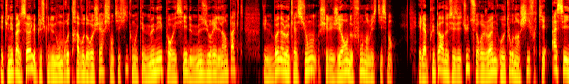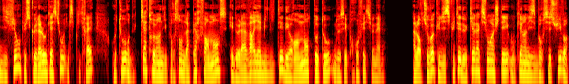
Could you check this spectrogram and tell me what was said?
Et tu n'es pas le seul, puisque de nombreux travaux de recherche scientifiques ont été menés pour essayer de mesurer l'impact d'une bonne allocation chez les gérants de fonds d'investissement. Et la plupart de ces études se rejoignent autour d'un chiffre qui est assez édifiant puisque l'allocation expliquerait autour de 90% de la performance et de la variabilité des rendements totaux de ces professionnels. Alors tu vois que discuter de quelle action acheter ou quel indice boursier suivre,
